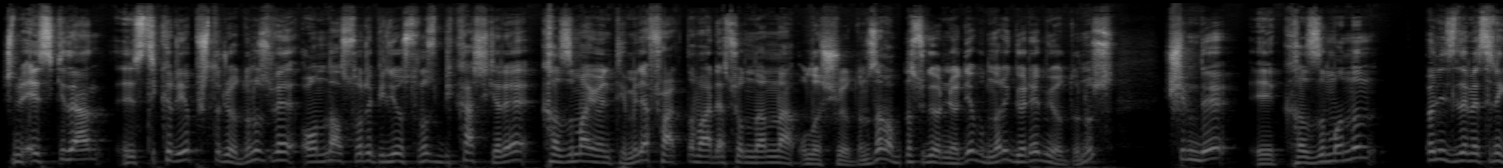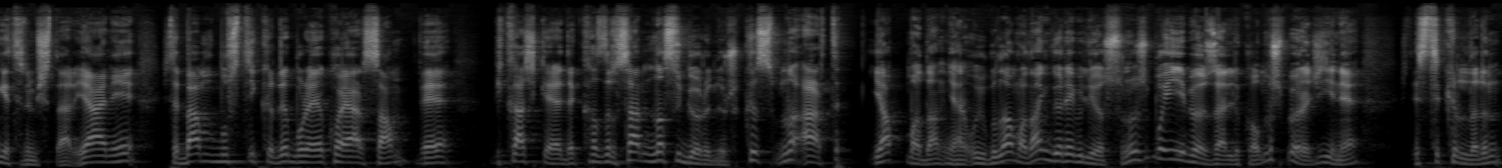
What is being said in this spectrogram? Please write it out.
Şimdi eskiden e, sticker yapıştırıyordunuz ve ondan sonra biliyorsunuz birkaç kere kazıma yöntemiyle farklı varyasyonlarına ulaşıyordunuz ama nasıl görünüyor diye bunları göremiyordunuz. Şimdi e, kazımanın ön izlemesini getirmişler. Yani işte ben bu sticker'ı buraya koyarsam ve birkaç kere de kazırsam nasıl görünür kısmını artık yapmadan yani uygulamadan görebiliyorsunuz. Bu iyi bir özellik olmuş. Böylece yine işte sticker'ların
